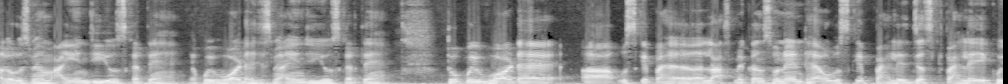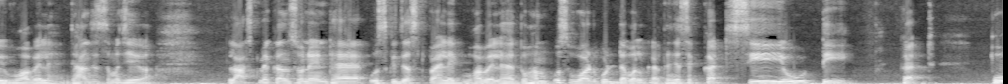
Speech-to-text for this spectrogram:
अगर उसमें हम आईएनजी यूज़ करते हैं या कोई वर्ड है जिसमें आईएनजी यूज़ करते हैं तो कोई वर्ड है आ, उसके लास्ट में कंसोनेंट है और उसके पहले जस्ट पहले एक कोई वॉवेल है। ध्यान से समझिएगा। लास्ट में कंसोनेंट है, उसके जस्ट पहले एक वॉवेल है तो हम उस वर्ड को डबल करते हैं, जैसे cut C U T cut तो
